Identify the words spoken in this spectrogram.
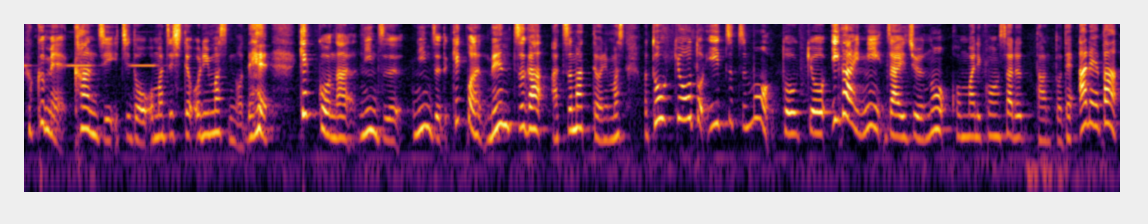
含め幹事一同お待ちしておりますので 結構な人数人数で結構なメンツが集まっております。東京と言いつつも東京以外に在住のこんまりコンサルタントであれば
